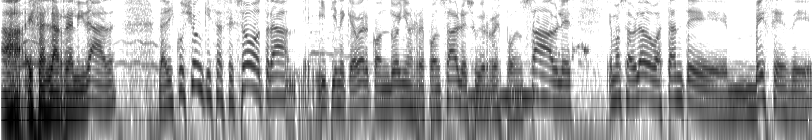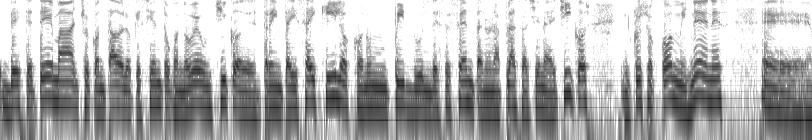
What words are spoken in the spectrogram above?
Ah, esa es la realidad. La discusión quizás es otra y tiene que ver con dueños responsables o irresponsables. Hemos hablado bastante veces de, este tema. Yo he contado lo que siento cuando veo un chico de 36 kilos con un pitbull de 60 en una plaza llena de chicos, incluso con mis nenes eh,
